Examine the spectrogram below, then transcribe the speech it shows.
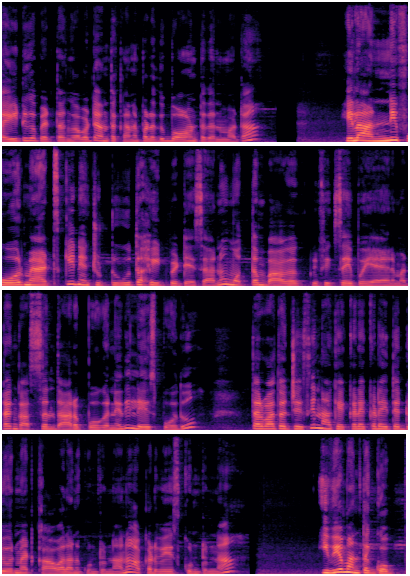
లైట్గా పెడతాం కాబట్టి అంత కనపడదు. బాగుంటుంది అనమాట ఇలా అన్ని ఫోర్ మ్యాట్స్కి నేను చుట్టూతా హీట్ పెట్టేశాను. మొత్తం బాగా ఫిక్స్ అయిపోయాయి అనమాట ఇంకా అస్సలు దారపోగు అనేది లేసిపోదు. తర్వాత వచ్చేసి నాకు ఎక్కడెక్కడైతే డోర్ మ్యాట్ కావాలనుకుంటున్నానో అక్కడ వేసుకుంటున్నా. ఇవేమంత గొప్ప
